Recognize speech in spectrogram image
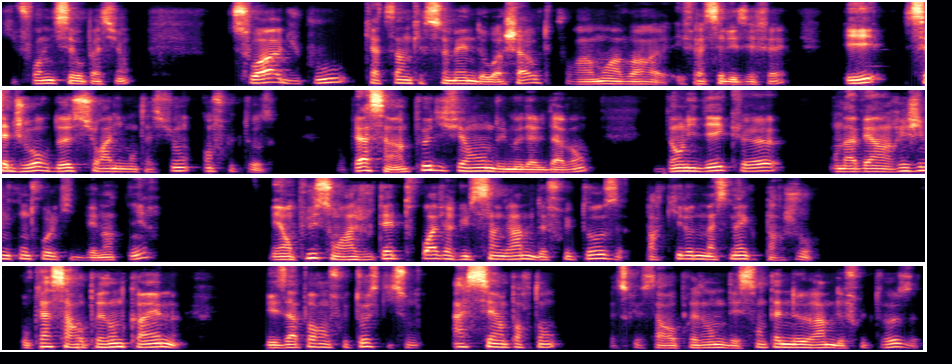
qui fournissait aux patients, soit du coup 4-5 semaines de washout pour vraiment avoir effacé les effets, et 7 jours de suralimentation en fructose. Donc là, c'est un peu différent du modèle d'avant, dans l'idée qu'on avait un régime contrôle qui devait maintenir, mais en plus, on rajoutait 3,5 grammes de fructose par kilo de masse maigre par jour. Donc là, ça représente quand même des apports en fructose qui sont assez importants, parce que ça représente des centaines de grammes de fructose,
